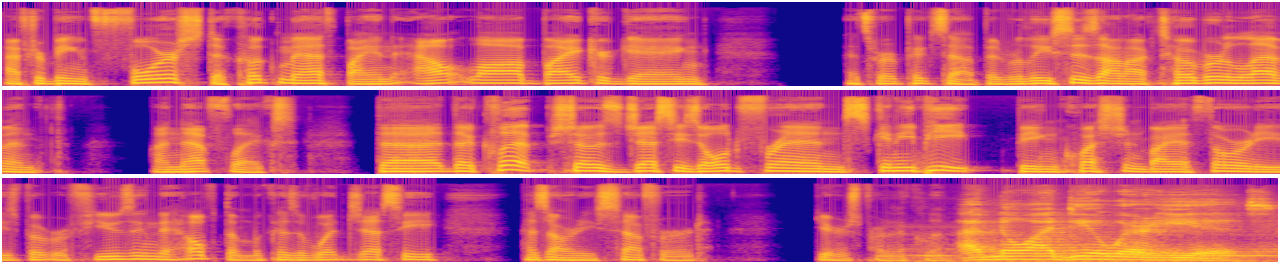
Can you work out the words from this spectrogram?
after being forced to cook meth by an outlaw biker gang. That's where it picks up. It releases on October 11th on Netflix. The the clip shows Jesse's old friend Skinny Pete being questioned by authorities but refusing to help them because of what Jesse has already suffered. Here's part of the clip. I have no idea where he is.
